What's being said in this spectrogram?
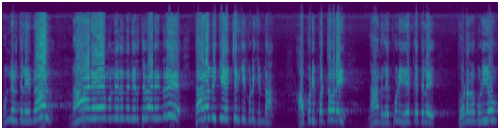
முன்னிறுத்தல் என்றால் நானே முன்னிருந்து நிறுத்துவேன் என்று தலைமைக்கு எச்சரிக்கை கொடுக்கின்றார். அப்படிப்பட்டவரை நாங்கள் எப்படி இயக்கத்திலே தொடர முடியும்?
